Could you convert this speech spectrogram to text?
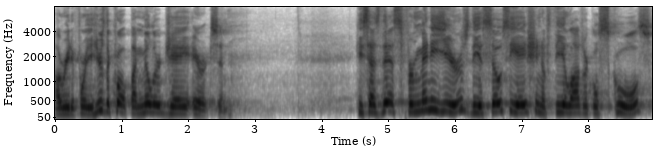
I'll read it for you. Here's the quote by Millard J. Erickson. He says this For many years, the Association of Theological Schools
